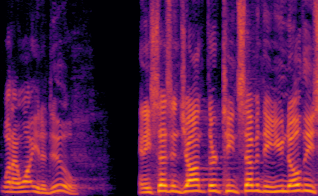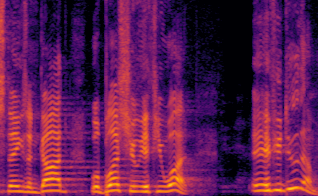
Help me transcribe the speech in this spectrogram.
what I want you to do. And he says in John 13, 17, you know these things, and God will bless you if you what? If you do them.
